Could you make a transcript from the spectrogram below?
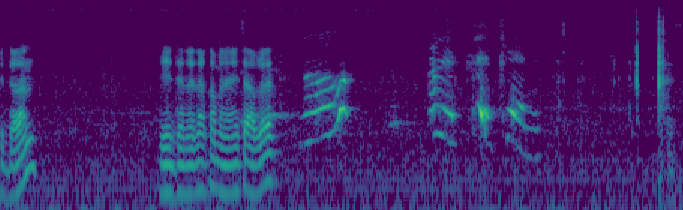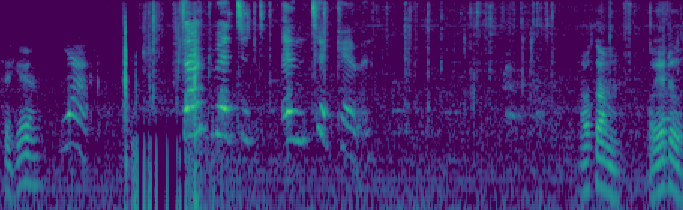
You done? The internet not coming on your tablet? No, I'm a chicken. Let's take it. Yes. That's it's in chicken. How come? What you do?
